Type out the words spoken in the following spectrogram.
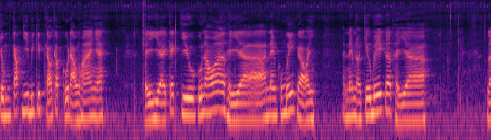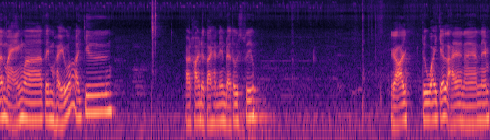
trung cấp với bí kíp cao cấp của đầu hoa nha. Thì về các chiêu của nó thì à, anh em cũng biết rồi. Anh em nào chưa biết thì à, lên mạng mà tìm hiểu rồi chứ. Rồi thôi được rồi anh em đợi tôi xíu. Rồi tôi quay trở lại nè anh em.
